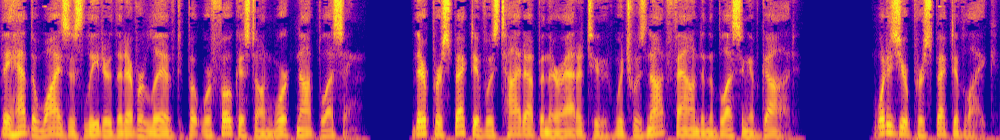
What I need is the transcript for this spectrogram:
They had the wisest leader that ever lived but were focused on work, not blessing. Their perspective was tied up in their attitude, which was not found in the blessing of God. What is your perspective like?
